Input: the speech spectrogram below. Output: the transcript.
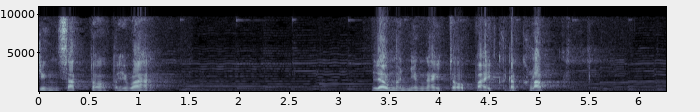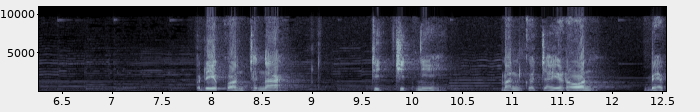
จึงซักต่อไปว่า แล้วมันยังไงต่อไปครับเปรียบก่อนเถอะนะทิดชิดนี่ มันก็ใจร้อนแบบ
